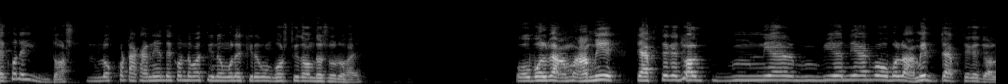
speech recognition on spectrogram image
দেখুন এই দশ লক্ষ টাকা নিয়ে দেখুন এবার তৃণমূলে কীরকম গোষ্ঠীদ্বন্দ্ব শুরু হয়। ও বলবে, আমি ট্যাপ থেকে জল নিয়ে বিয়ে নিয়ে আসব। ও বলবে, আমি ট্যাপ থেকে জল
